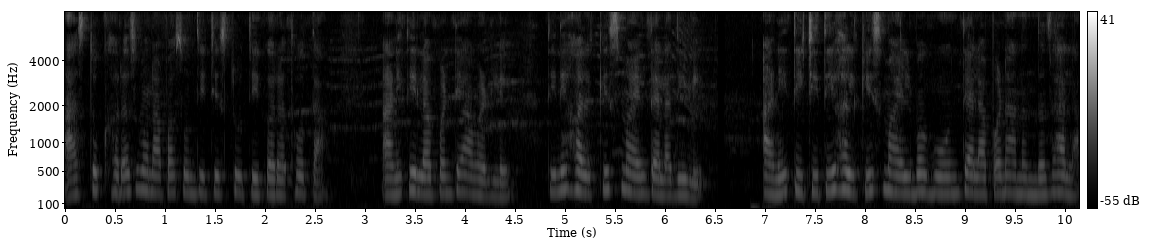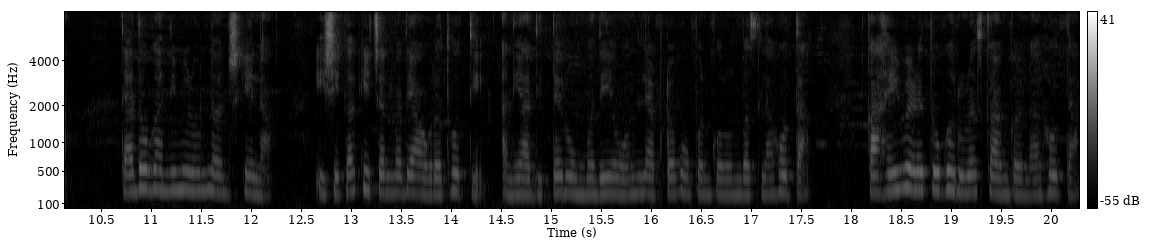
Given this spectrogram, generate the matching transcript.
आज तो खरंच मनापासून तिची स्तुती करत होता आणि तिला पण ते आवडले. तिने हलकी स्माईल त्याला दिली आणि तिची ती हलकी स्माईल बघून त्याला पण आनंद झाला. त्या दोघांनी मिळून लंच केला. इशिका किचनमध्ये आवरत होती आणि आदित्य रूममध्ये येऊन लॅपटॉप ओपन करून बसला होता. काही वेळ तो घरूनच काम करणार होता.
